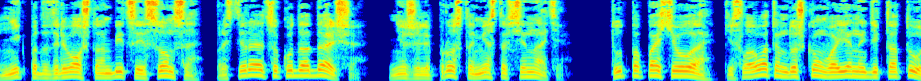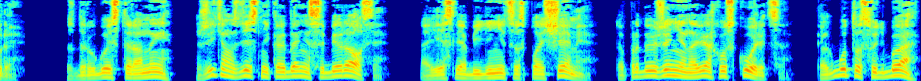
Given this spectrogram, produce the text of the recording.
Ник подозревал, что амбиции Сомса простираются куда дальше, нежели просто место в Сенате. Тут попахивало кисловатым душком военной диктатуры. С другой стороны, жить он здесь никогда не собирался, а если объединиться с плащами, то продвижение наверх ускорится, как будто судьба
